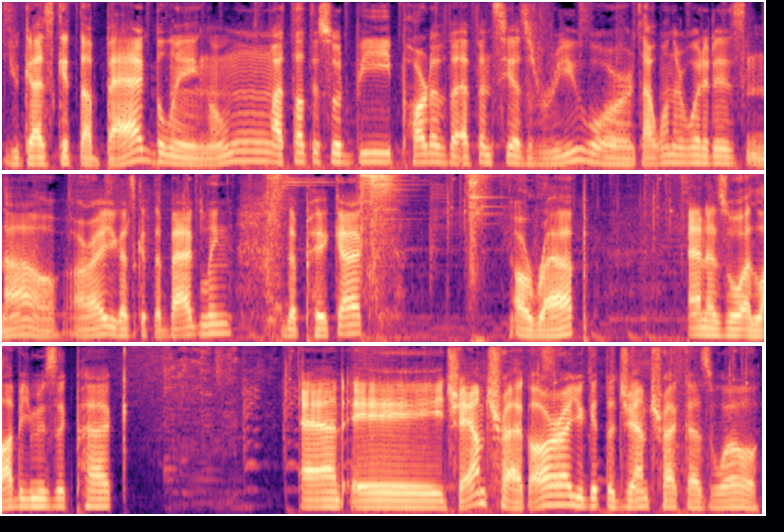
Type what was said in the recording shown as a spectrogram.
you guys get the bag bling. Oh, I thought this would be part of the FNCS rewards. I wonder what it is now. Alright, you guys get the bag bling, the pickaxe, a wrap, and as well a lobby music pack, and a jam track. Alright, you get the jam track as well.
